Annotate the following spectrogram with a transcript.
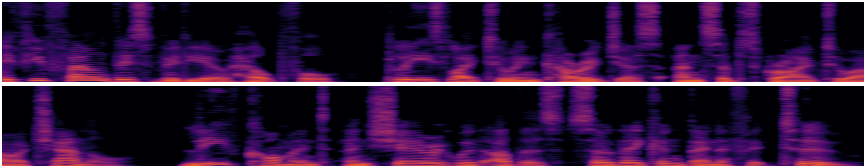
If you found this video helpful, please like to encourage us and subscribe to our channel. Leave comment and share it with others so they can benefit too.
